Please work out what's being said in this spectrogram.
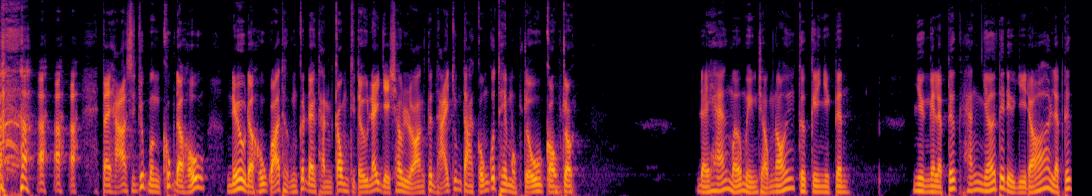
Tại hạ xin chúc mừng Khúc Đạo Hữu, nếu Đạo Hữu quả thực kết đang thành công thì từ nay về sau loạn tinh hải chúng ta cũng có thêm một trụ cột rồi. Đại hán mở miệng rộng nói cực kỳ nhiệt tình. Nhưng ngay lập tức hắn nhớ tới điều gì đó lập tức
